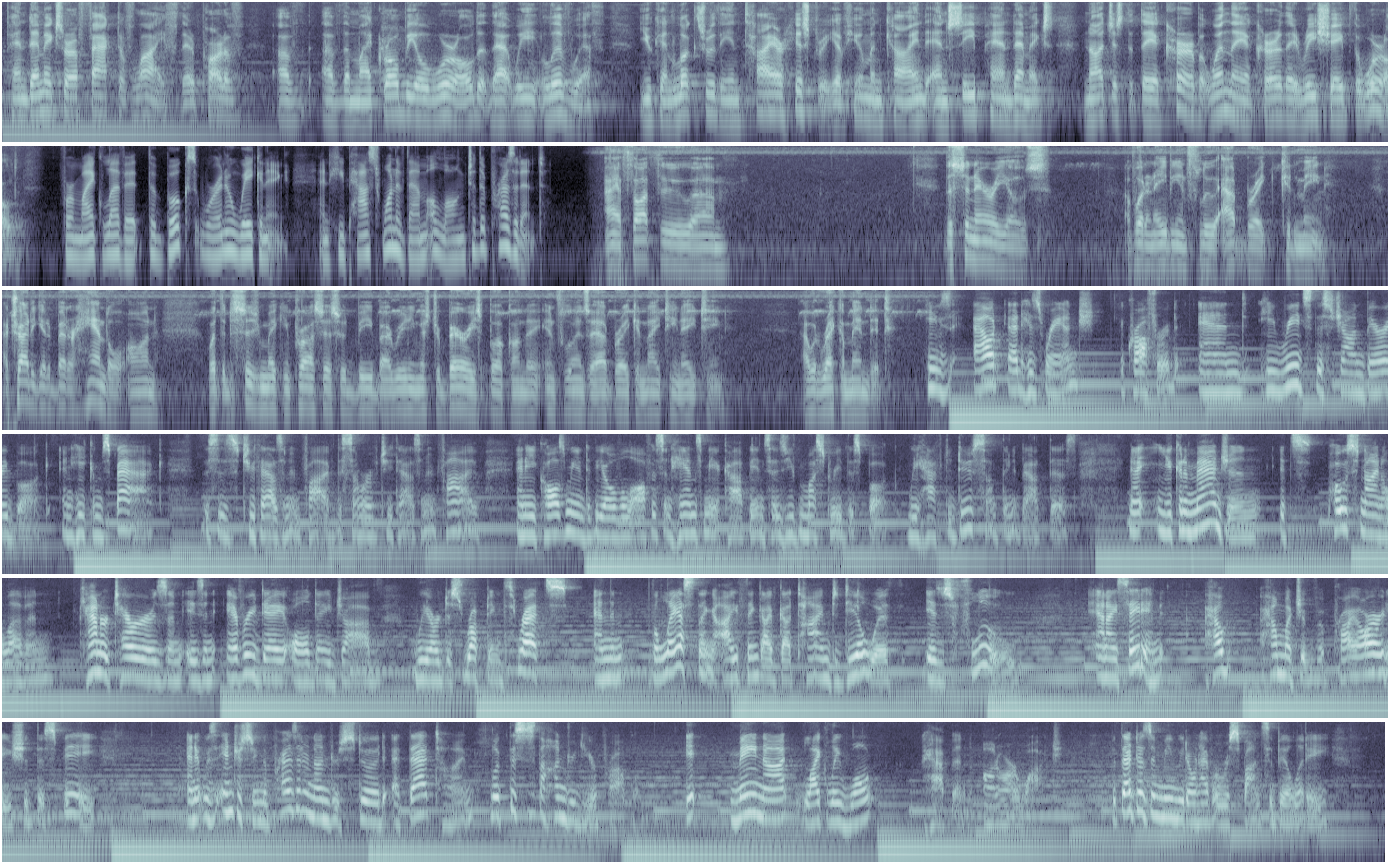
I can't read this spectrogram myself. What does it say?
Pandemics are a fact of life. They're part of, of, of the microbial world that we live with. You can look through the entire history of humankind and see pandemics, not just that they occur, but when they occur, they reshape the world. For Mike Leavitt, the books were an awakening, and he passed one of them along to the president. I have thought through um, the scenarios of what an avian flu outbreak could mean. I tried to get a better handle on what the decision making process would be by reading Mr. Barry's book on the influenza outbreak in 1918. I would recommend it. He's out at his ranch at Crawford and he reads this John Barry book and he comes back. This is 2005, the summer of 2005. And he calls me into the Oval Office and hands me a copy and says, You must read this book. We have to do something about this. Now, you can imagine it's post 9 11. Counterterrorism is an everyday, all day job. We are disrupting threats. And then the last thing I think I've got time to deal with is flu. And I say to him, how, how much of a priority should this be? And it was interesting, the president understood at that time look, this is the 100 year problem. It may not, likely won't happen on our watch. But that doesn't mean we don't have a responsibility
